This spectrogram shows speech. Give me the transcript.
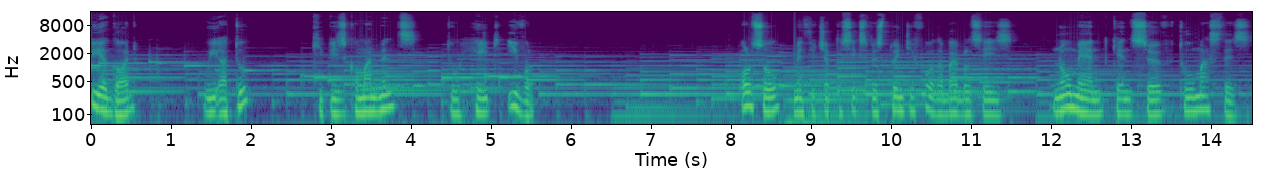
fear God, we are to keep his commandments, to hate evil. Also, Matthew chapter 6 verse 24, the Bible says, No man can serve two masters,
